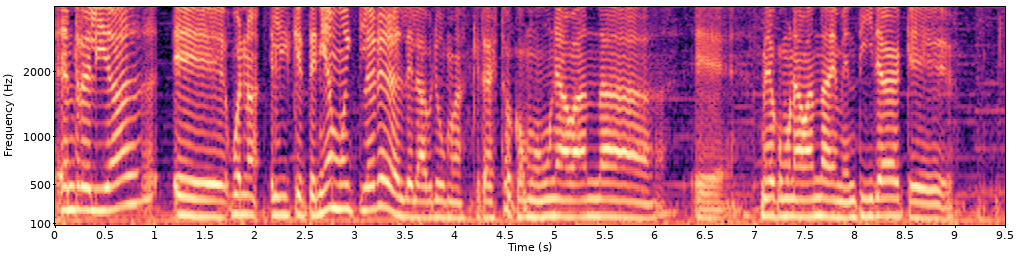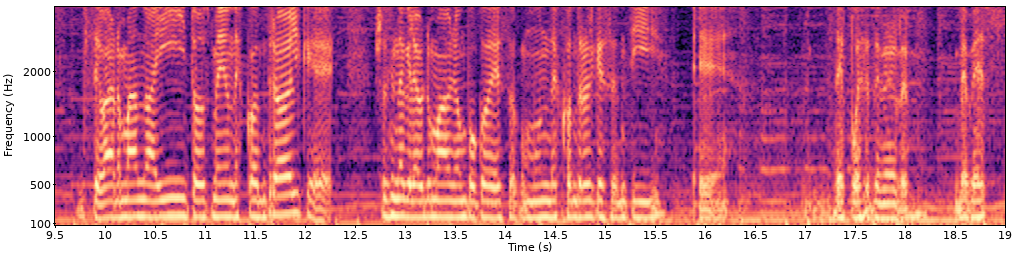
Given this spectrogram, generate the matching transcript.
En realidad, eh, bueno, el que tenía muy claro era el de la bruma, que era esto como una banda, eh, medio como una banda de mentira que se va armando ahí, todo es medio un descontrol, que yo siento que la bruma habla un poco de eso, como un descontrol que sentí eh, después de tener bebés,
